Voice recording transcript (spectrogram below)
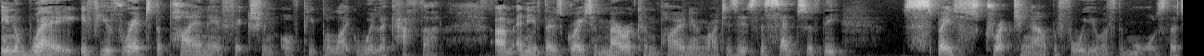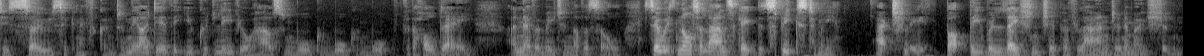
in a way, if you've read the pioneer fiction of people like Willa Cather, um, any of those great American pioneering writers, it's the sense of the space stretching out before you of the moors that is so significant. And the idea that you could leave your house and walk and walk and walk for the whole day and never meet another soul. So it's not a landscape that speaks to me, actually, but the relationship of land and emotion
